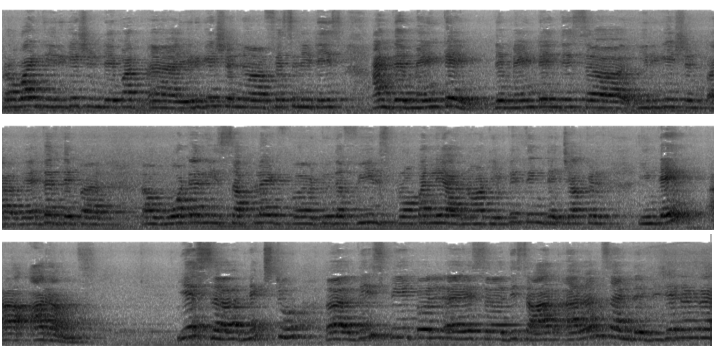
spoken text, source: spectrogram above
provide the irrigation depart, uh, irrigation uh, facilities, and they maintain they maintain this uh, irrigation uh, whether the uh, water is supplied uh, to the fields properly or not. Everything they check in their uh, arams. Yes, next to uh, these people, uh, yes, these Ar- Arams and the Vijayanagara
